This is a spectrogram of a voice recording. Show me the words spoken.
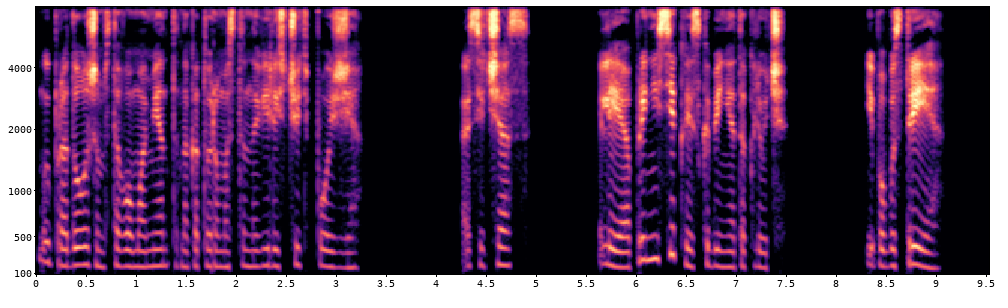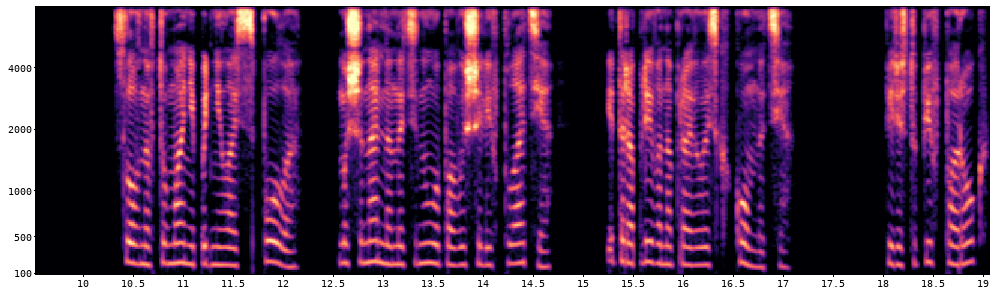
мы продолжим с того момента, на котором остановились чуть позже. А сейчас... Лея, принеси-ка из кабинета ключ. И побыстрее. Словно в тумане поднялась с пола, машинально натянула повыше лиф платья и торопливо направилась к комнате. Переступив порог,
